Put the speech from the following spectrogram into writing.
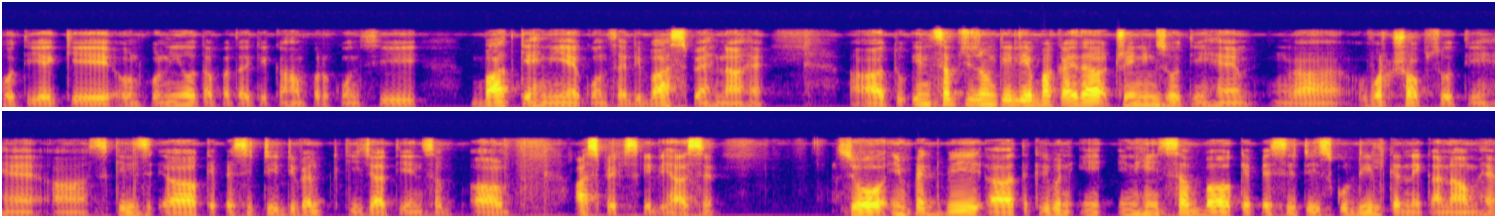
होती है कि उनको नहीं होता पता कि कहाँ पर कौन सी बात कहनी है कौन सा लिबास पहनना है। आ, तो इन सब चीज़ों के लिए बाकायदा ट्रेनिंग्स होती हैं वर्कशॉप्स होती हैं स्किल्स कैपेसिटी डेवलप की जाती है इन सब आस्पेक्ट्स के लिहाज से। सो इम्पेक्ट भी तकरीबन इन्हीं सब कैपेसिटीज़ को डील करने का नाम है।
